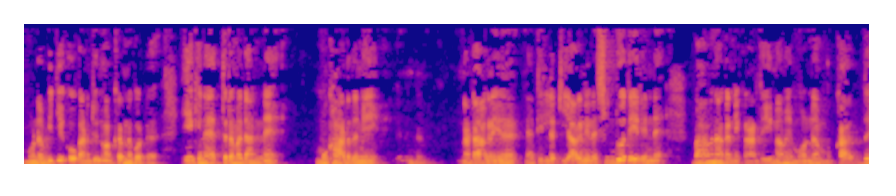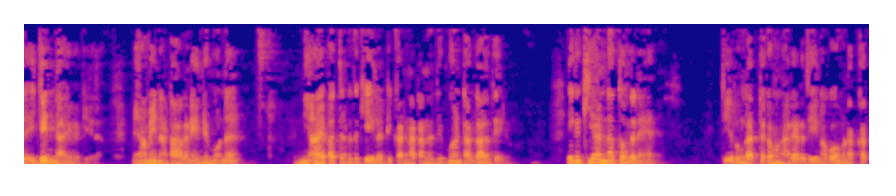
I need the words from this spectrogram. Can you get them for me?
මොන විදියකෝ ගණදුනුවක් කරනකොට ඒක න ඇත්තටම දන්නේ මොකාටද මේ නටාගෙන නැතිල කියාගෙන ඉන්න සින්දුව තේරෙන්නේ නැහැ. භාවනා කරන එකට තේරෙනවා මේ මොන මොකද්ද එජෙන්ඩා එක කියලා. මෙහා මේ නටාගෙන ඉන්නේ මොන න්‍යාය පත්‍රයකද කියලා ටිකක් නටන්න දීපු ගමන් ටක් ගාලා තේරෙනවා. ඒක කියන්නත් හොඳ නෑ. තීරුම් ගත්ත ගමන් අරයට තේරෙනවා කොහොමඩක්වත්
